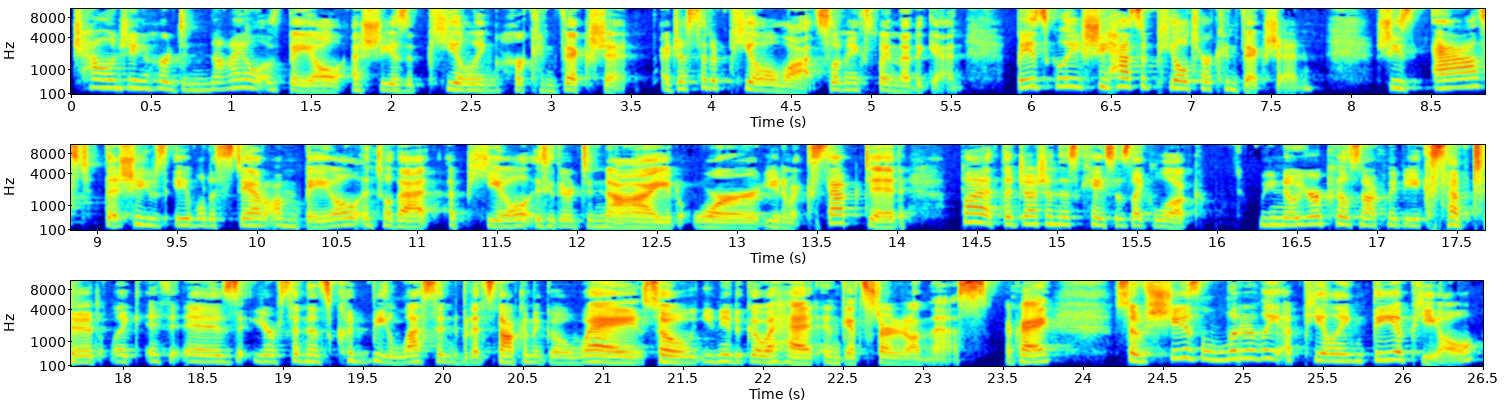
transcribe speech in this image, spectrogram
challenging her denial of bail as she is appealing her conviction. I just said appeal a lot, so let me explain that again. Basically, she has appealed her conviction. She's asked that she was able to stand on bail until that appeal is either denied or, you know, accepted, but the judge in this case is like, "Look, we know your appeal is not going to be accepted. Like if it is, your sentence could be lessened, but it's not going to go away. So you need to go ahead and get started on this. Okay. So she's literally appealing the appeal.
